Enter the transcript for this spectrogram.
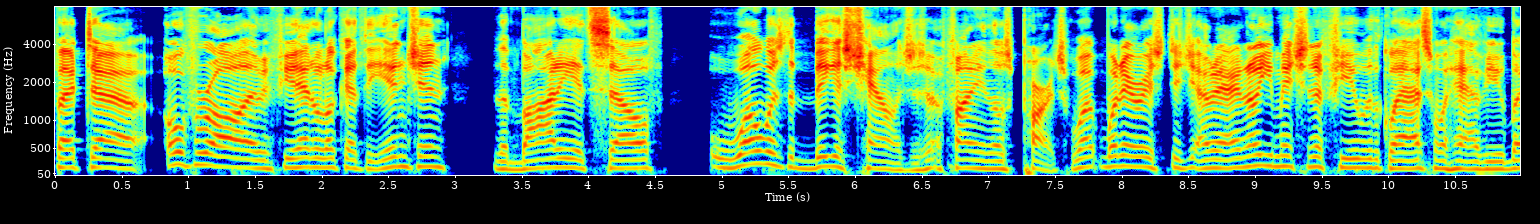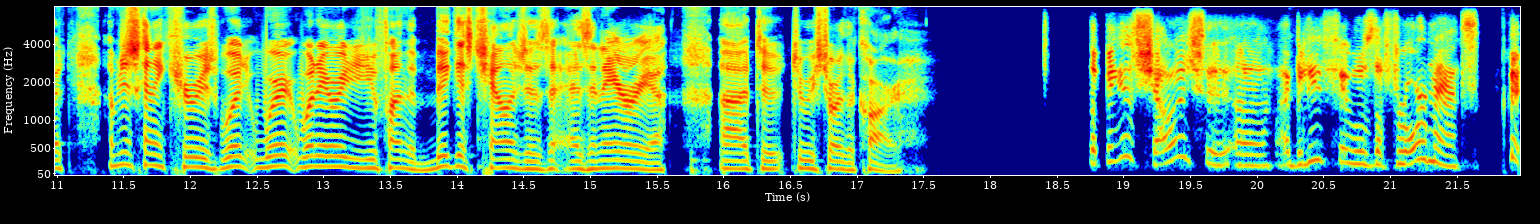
but uh, overall, if you had to look at the engine, the body itself. What was the biggest challenges of finding those parts? What what areas did you? I mean, I know you mentioned a few with glass and what have you, but I'm just kind of curious. What where what area did you find the biggest challenges as an area uh, to to restore the car? The biggest challenge, uh, I believe, it was the floor mats.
